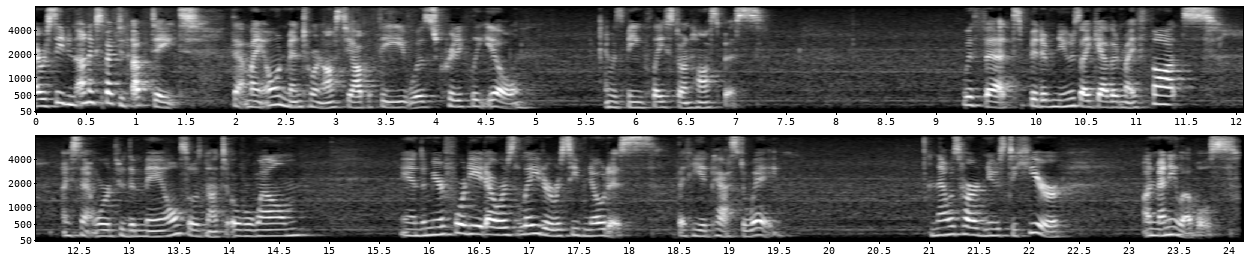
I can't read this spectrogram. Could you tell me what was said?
I received an unexpected update that my own mentor in osteopathy was critically ill and was being placed on hospice. With that bit of news, I gathered my thoughts. I sent word through the mail so as not to overwhelm, and a mere 48 hours later received notice that he had passed away. And that was hard news to hear on many levels.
